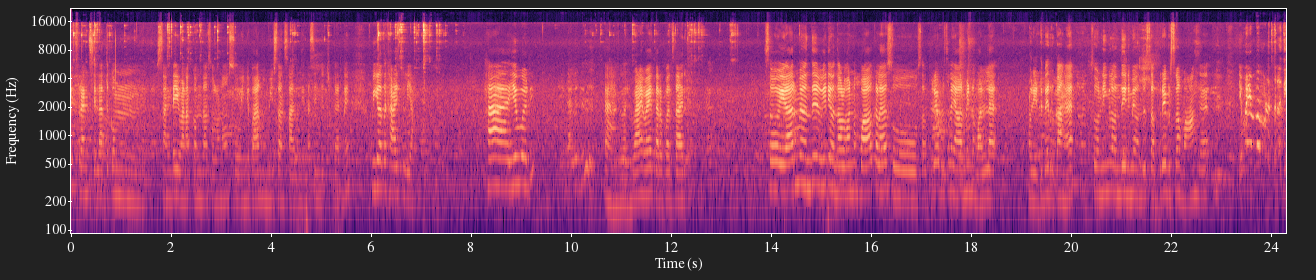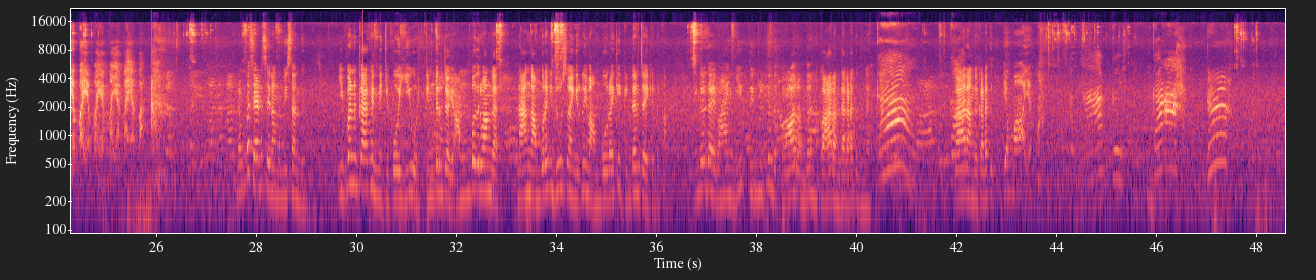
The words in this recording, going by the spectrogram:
Hi friends எல்லாத்துக்கும் Sunday வணக்கம் தான் சொல்லணும். ஸோ இங்கே பாருங்க மீசான் சார் வந்து என்ன செஞ்சிட்ருக்காருன்னு. மிகாத்துக்கு ஹாய் சொல்லியா? ஹாய் எவ்வளி நல்லது. வாய் வாய் தரப்பார் சார் ஸோ யாருமே வந்து வீடியோ வந்து அவ்வளோ ஒன்றும் பார்க்கல. ஸோ சப்ஸ்கிரைபர்ஸ்லாம் யாருமே இன்னும் வரல. ஒரு எட்டு பேர் இருக்காங்க. ஸோ நீங்களும் வந்து இனிமேல் வந்து சப்ஸ்கிரைபர்ஸ்லாம் வாங்க. எம்மா எம்மா விழுத்துறது எம்மா எம்மா எம்மா எம்மா எம்மா ரொம்ப சேட்டை செய்கிறாங்க மீசாந்து இவனுக்காக இன்னைக்கு போய் ஒரு கிண்டர் ஜாய். ஐம்பது ரூபாங்க. நாங்கள் ஐம்பது ரூபாய்க்கு ஜூஸ் வாங்கியிருக்கோம். இவன் ஐம்பது ரூபாய்க்கு கிண்டர் ஜாய் கேட்டிருக்கான். கிண்டர் ஜாய் வாங்கி தின்னுட்டு இந்த கார் அந்த அந்த கார் அந்த கிடக்குதுங்க. கார் அங்கே கிடக்குது எம்மா எம்மா. அக்கா.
